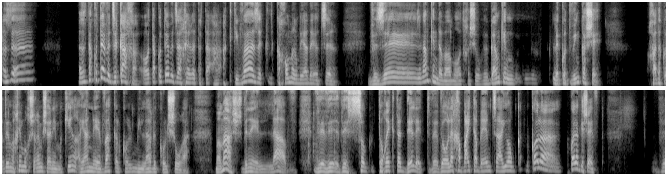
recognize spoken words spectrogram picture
אז, אה, אז אתה כותב את זה ככה, או אתה כותב את זה אחרת. אתה, הכתיבה זה כחומר ביד היוצר. וזה זה גם כן דבר מאוד חשוב, וגם כן לכותבים קשה. אחד הכותבים הכי מוכשרים שאני מכיר היה נאבק על כל מילה וכל שורה. ממש, ונעלב, וטורק את הדלת, והולך הביתה באמצע היום, כל, ה- כל הגשפט. ו...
